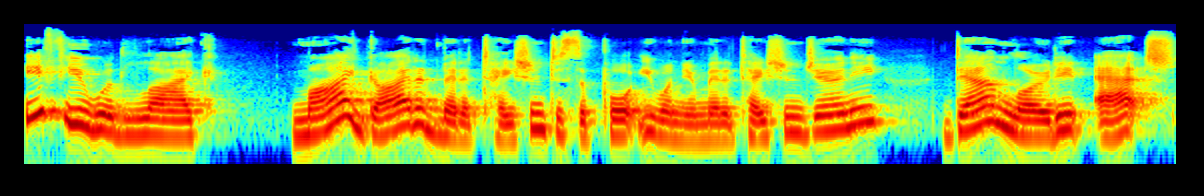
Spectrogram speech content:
if you would like my guided meditation to support you on your meditation journey, download it at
